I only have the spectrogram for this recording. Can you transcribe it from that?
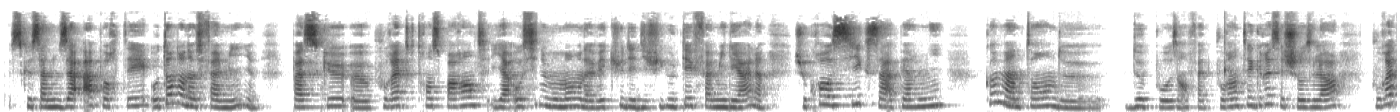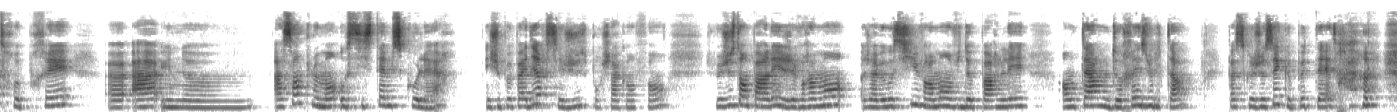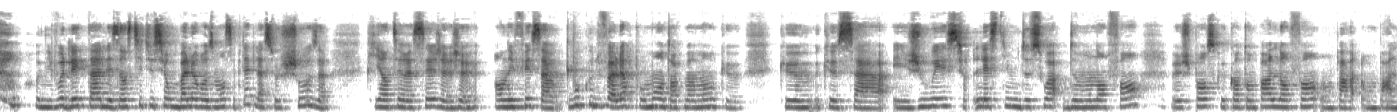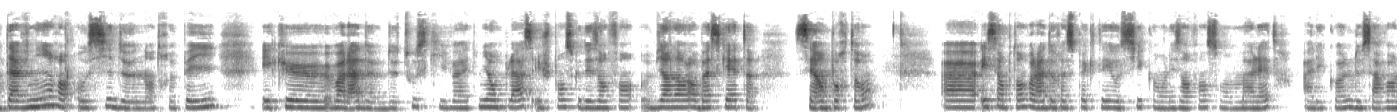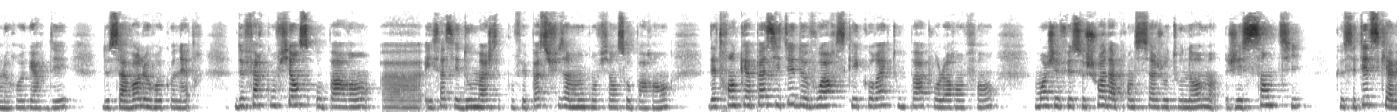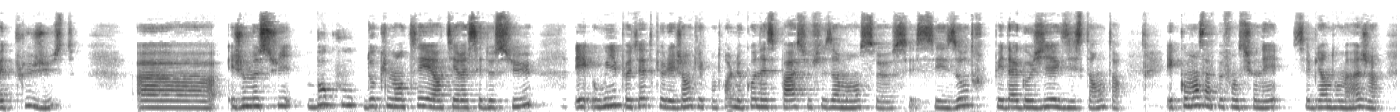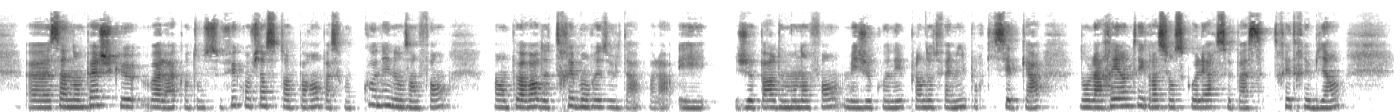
ce que ça nous a apporté, autant dans notre famille, parce que pour être transparente, il y a aussi des moments où on a vécu des difficultés familiales. Je crois aussi que ça a permis comme un temps de, de pause, en fait, pour intégrer ces choses-là, pour être prêt euh, à, une, euh, à simplement au système scolaire. Et je peux pas dire que c'est juste pour chaque enfant. Peux juste en parler. J'avais aussi vraiment envie de parler en termes de résultats parce que je sais que peut-être au niveau de l'État, des institutions, malheureusement, c'est peut-être la seule chose qui intéressait. en effet, ça a beaucoup de valeur pour moi en tant que maman que, ça ait joué sur l'estime de soi de mon enfant. Euh, je pense que quand on parle d'enfant, on, parle on parle d'avenir aussi de notre pays et que voilà, de, de, tout ce qui va être mis en place. Et je pense que des enfants bien dans leur basket, c'est important. Euh, et c'est important voilà, de respecter aussi quand les enfants sont mal-être à l'école, de savoir le regarder, de savoir le reconnaître, de faire confiance aux parents. Euh, et ça, c'est dommage, c'est qu'on ne fait pas suffisamment confiance aux parents, d'être en capacité de voir ce qui est correct ou pas pour leur enfant. Moi, j'ai fait ce choix d'apprentissage autonome. J'ai senti que c'était ce qui avait de plus juste. Euh, je me suis beaucoup documentée et intéressée dessus. Et oui, peut-être que les gens qui contrôlent ne connaissent pas suffisamment ces, autres pédagogies existantes et comment ça peut fonctionner. C'est bien dommage. Euh, ça n'empêche que, voilà, quand on se fait confiance en tant que parent parce qu'on connaît nos enfants, on peut avoir de très bons résultats. Voilà. Et je parle de mon enfant, mais je connais plein d'autres familles pour qui c'est le cas, dont la réintégration scolaire se passe très très bien.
